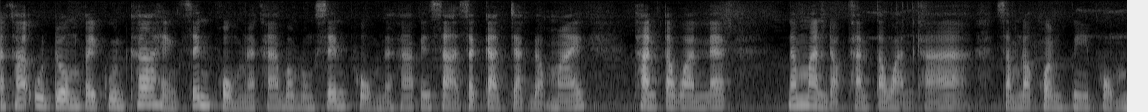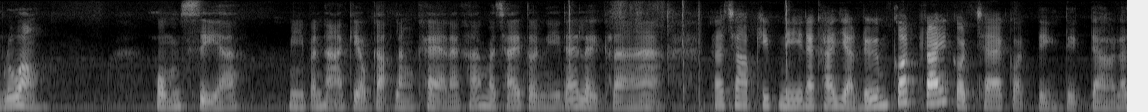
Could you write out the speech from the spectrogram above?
นะคะ อุดมไปคุณค่าแห่งเส้นผมนะคะบำรุงเส้นผมนะคะ เป็นสารสกัดจากดอกไม้ทานตะวันและน้ำมันดอกทานตะวันค่ะสำหรับคนมีผมร่วง ผมเสียมีปัญหาเกี่ยวกับรังแคนะคะ มาใช้ตัวนี้ได้เลยค่ะ ถ้าชอบคลิปนี้นะคะ อย่าลืมกดไลค์กดแชร์กดดิ่งติดดาวและ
